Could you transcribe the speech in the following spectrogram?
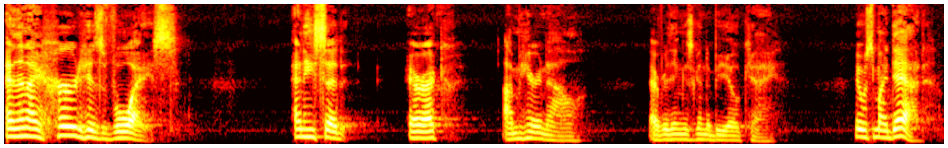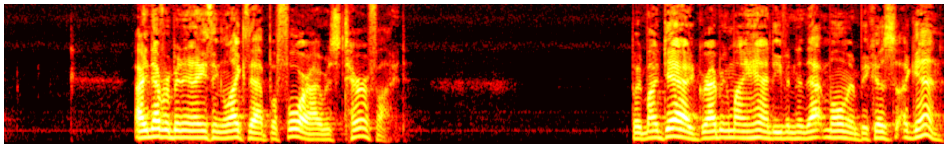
And then I heard his voice. And he said, Eric, I'm here now. Everything is going to be okay. It was my dad. I'd never been in anything like that before. I was terrified. But my dad grabbing my hand, even in that moment, because again,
